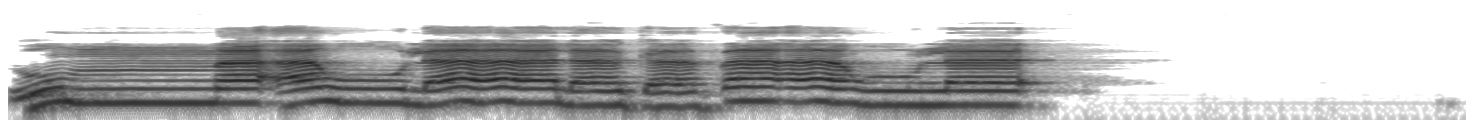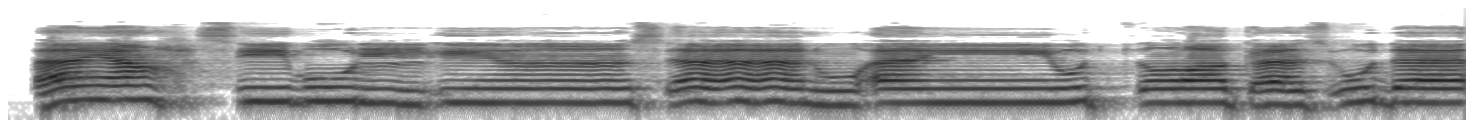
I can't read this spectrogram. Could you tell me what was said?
ثم أولى لك فأولى ايحسب الانسان ان يترك سدى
